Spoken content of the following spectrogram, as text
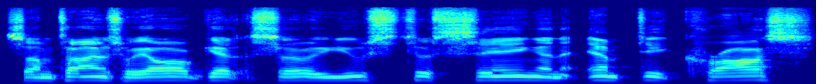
Sometimes we all get so used to seeing an empty cross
